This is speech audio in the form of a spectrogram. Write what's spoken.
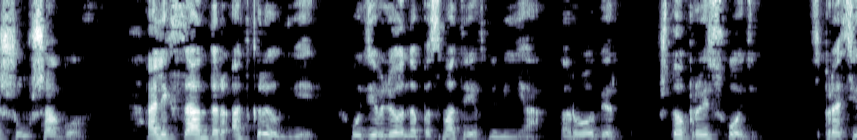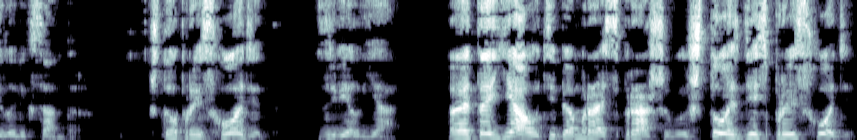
шум шагов. Александр открыл дверь, удивленно посмотрев на меня. «Роберт, что происходит?» – спросил Александр. «Что происходит?» – взревел я. «Это я у тебя, мразь, спрашиваю, что здесь происходит?»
